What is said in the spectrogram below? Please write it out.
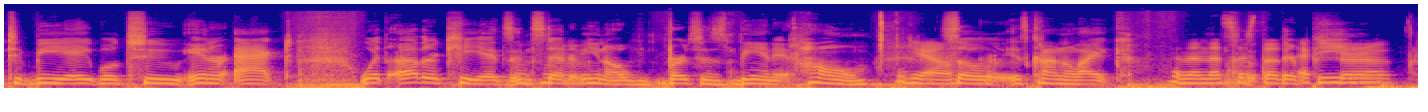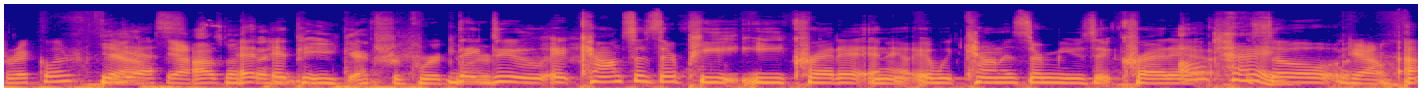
to be able to interact with other kids instead of, you know, versus being at home. Yeah. So it's kind of like, And then that's just the Their PE. extracurricular. yeah. Yes. Yeah. I was going to It- say it- PE extracurricular. They do. It counts as their PE credit, and it, it would count as their music credit. Okay. So Yeah. uh,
